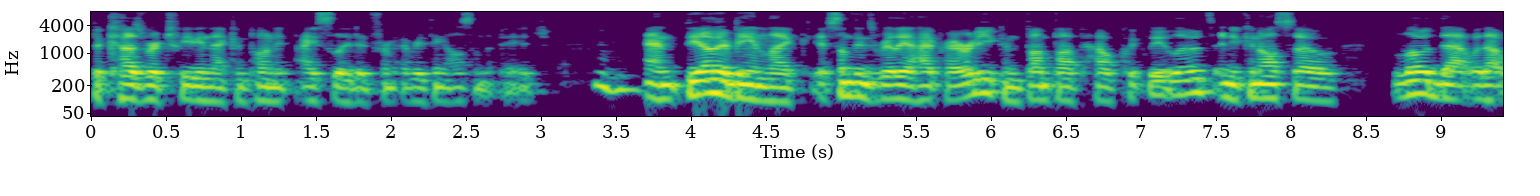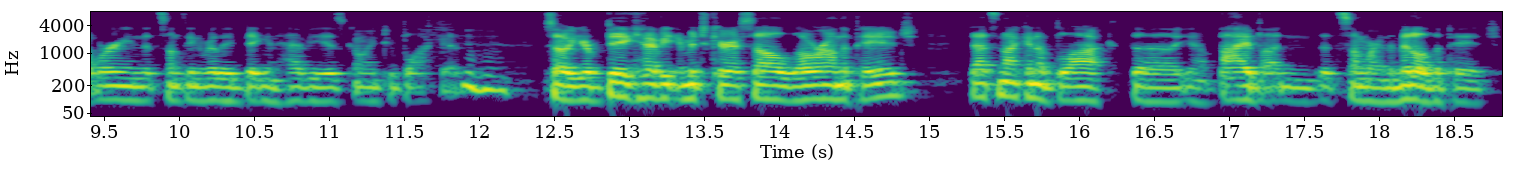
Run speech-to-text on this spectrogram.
because we're treating that component isolated from everything else on the page. Mm-hmm. And the other being like, if something's really a high priority, you can bump up how quickly it loads, and you can also load that without worrying that something really big and heavy is going to block it. Mm-hmm. So your big heavy image carousel lower on the page, that's not going to block the you know buy button that's somewhere in the middle of the page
